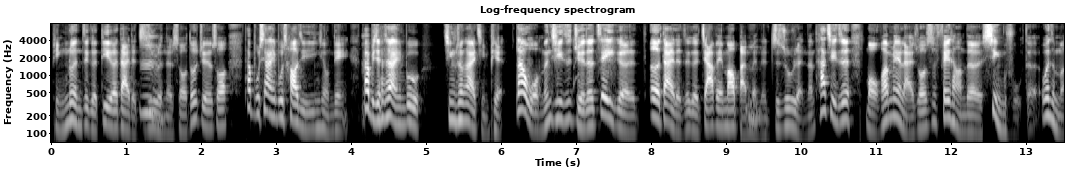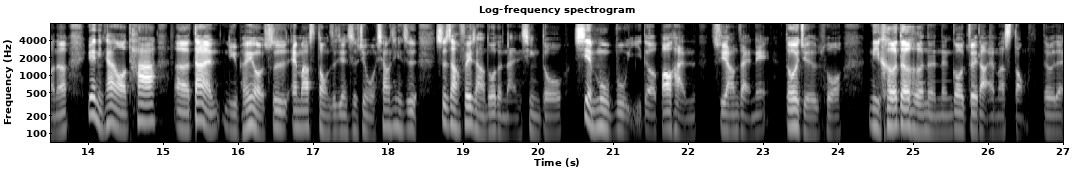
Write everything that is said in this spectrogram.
评论这个第二代的蜘蛛人的时候，嗯、都觉得说，它不像一部超级英雄电影，它比较像一部。青春爱情片，那我们其实觉得这个二代的这个加菲猫版本的蜘蛛人呢，他其实某方面来说是非常的幸福的。为什么呢？因为你看哦，他呃，当然女朋友是 Emma Stone 这件事情，我相信是世上非常多的男性都羡慕不已的，包含徐阳在内，都会觉得说，你何德何能能够追到 Emma Stone，对不对？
